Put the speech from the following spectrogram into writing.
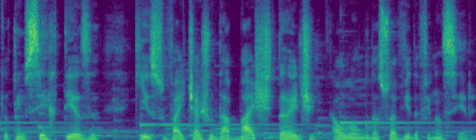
que eu tenho certeza que isso vai te ajudar bastante ao longo da sua vida financeira.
